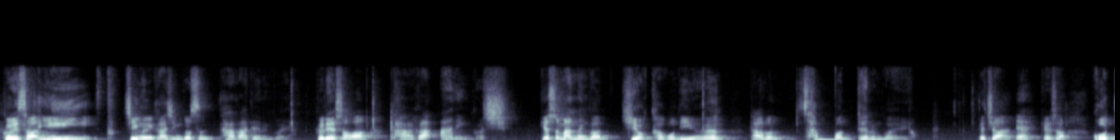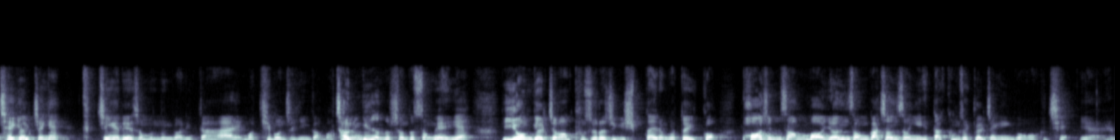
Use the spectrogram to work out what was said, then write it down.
그래서 이 특징을 가진 것은 다가 되는 거예요. 그래서 다가 아닌 것이. 그래서 맞는 건 기억하고 니은 답은 3번 되는 거예요. 그렇죠? 예, 그래서 고체 결정의 특징에 대해서 묻는 거니까 뭐 기본적인 거, 뭐 전기전도 전도성 외에 이온 결정은 부스러지기 쉽다 이런 것도 있고 퍼짐성, 뭐 연성과 전성이 있다 금속 결정인 거고, 그렇지? 예.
